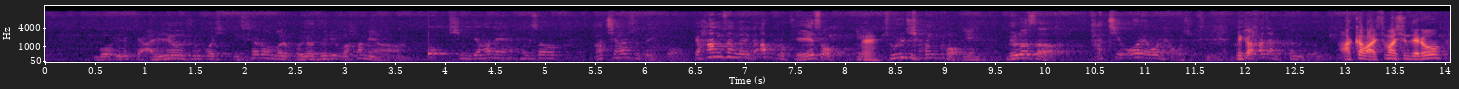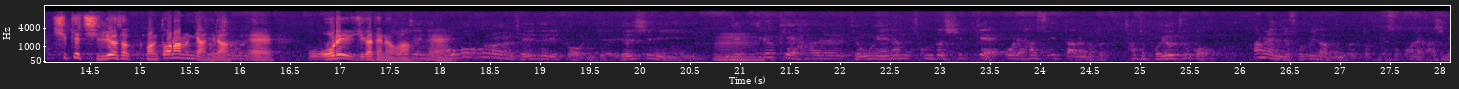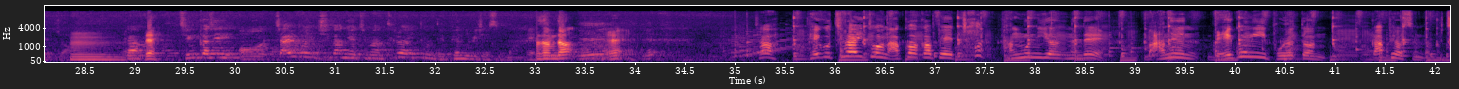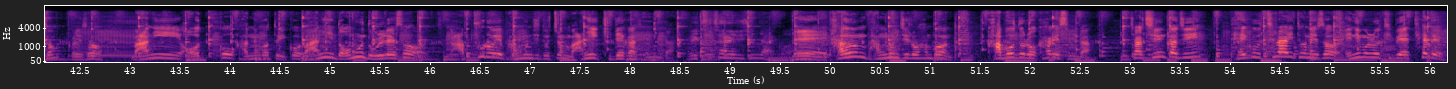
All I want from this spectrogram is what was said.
뭐 이렇게 알려주고 이 새로운 걸 보여드리고 하면 어, 신기하네 해서 같이 할 수도 있고 항상 그러니까 앞으로 계속 네. 줄지 않고 예. 늘어서 같이 오래오래 하고 싶습니다. 그게 그러니까 가장 큰. 아까 말씀하신 대로 쉽게 질려서 그만 떠나는 게 아니라 그렇죠, 그렇죠. 예. 오래 유지가 되는 와. 그렇죠. 이제 예. 그 부분을 저희들이 또 이제 열심히 음. 이제 이렇게 할 경우에는 좀 더 쉽게 오래 할 수 있다는 것도 자주 보여주고 하면 이제 소비자분들도 계속 오래 가시겠죠. 음. 그러니까 네. 지금까지 어, 짧은 시간이었지만 트라이톤 대표님이셨습니다. 예. 감사합니다. 예, 예. 예. 자, 대구 트라이톤 아쿠아 카페 첫 방문이었는데 많은 내공이 보였던 카페였습니다. 그쵸? 그래서 많이 얻고 가는 것도 있고 많이 너무 놀래서 앞으로의 방문지도 좀 많이 기대가 됩니다. 왜 추천해 주신지 알 것 같아요. 네, 다음 방문지로 한번 가보도록 하겠습니다. 자, 지금까지 대구 트라이톤에서 애니멀로 TV의 테드.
